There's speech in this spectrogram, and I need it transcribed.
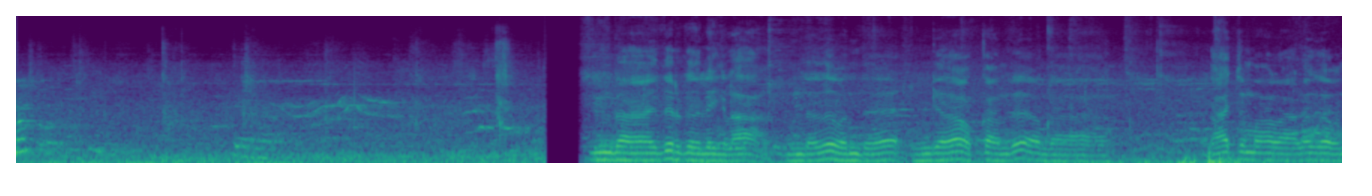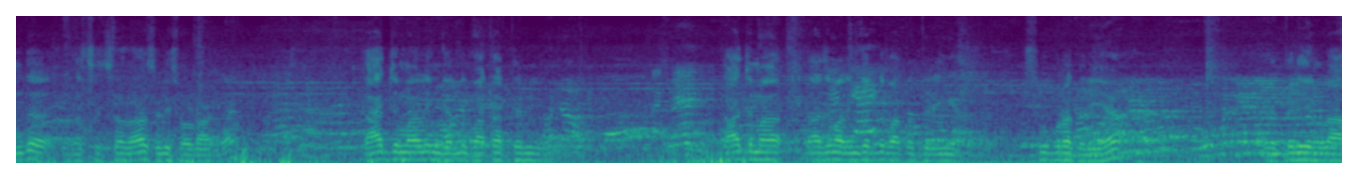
பாருங்க இந்த இது இருக்குது இல்லைங்களா? இந்த இது வந்து இங்கே தான் உட்காந்து அந்த தாஜ்மஹால் அழகை வந்து ரசித்ததாக சொல்லி சொல்கிறாங்க தாஜ்மஹால் இங்கேருந்து பார்த்தா தெரியும். தாஜ்மஹால் தாஜ்மஹால் இங்கேருந்து பார்த்தா தெரியுங்க சூப்பராக தெரியும். இது தெரியுங்களா?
